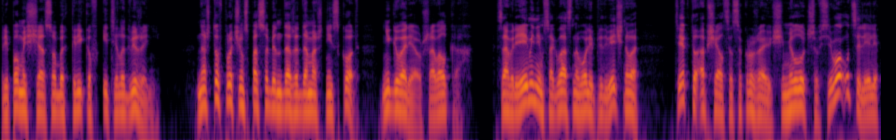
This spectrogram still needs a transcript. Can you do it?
при помощи особых криков и телодвижений, на что, впрочем, способен даже домашний скот, не говоря уж о волках. Со временем, согласно воле предвечного, те, кто общался с окружающими лучше всего, уцелели,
